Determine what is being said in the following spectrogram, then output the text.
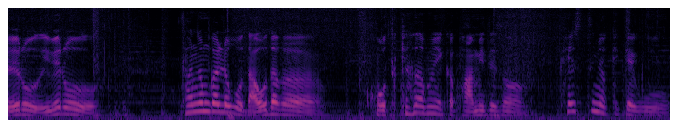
그대로 의외로 상점 가려고 나오다가 어떻게 하다 보니까 밤이 돼서 퀘스트 몇 개 깨고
